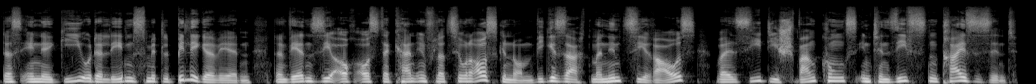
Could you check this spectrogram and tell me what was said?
dass Energie oder Lebensmittel billiger werden, dann werden sie auch aus der Kerninflation rausgenommen. Wie gesagt, man nimmt sie raus, weil sie die schwankungsintensivsten Preise sind.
